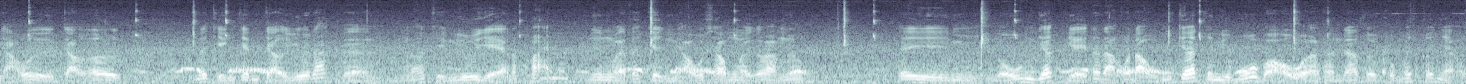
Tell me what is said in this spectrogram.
Nhậu thì trời ơi, nói chuyện trên trời dưới đất rồi nói chuyện vui vẻ, nó khoái lắm. Nhưng mà tới chừng nhậu xong rồi các bạn nói cái ngủ giấc vậy nó đâu có đầu cũng chết như búa bổ thành ra tôi cũng ít có nhậu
